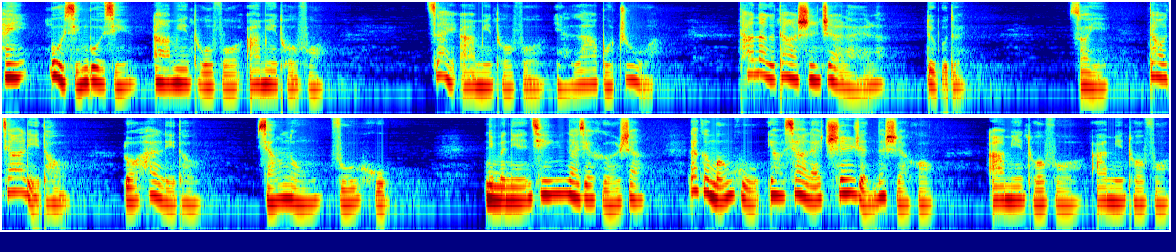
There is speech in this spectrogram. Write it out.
嘿，不行不行！阿弥陀佛，阿弥陀佛，再阿弥陀佛也拉不住啊！他那个大师这来了，对不对？所以道家里头、罗汉里头，降龙伏虎。你们年轻那些和尚，那个猛虎要下来吃人的时候，阿弥陀佛，阿弥陀佛，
